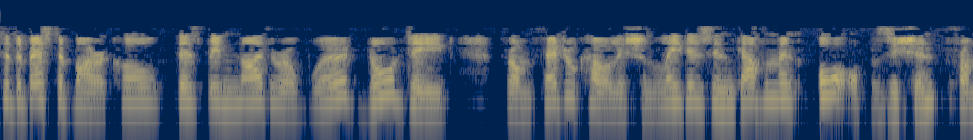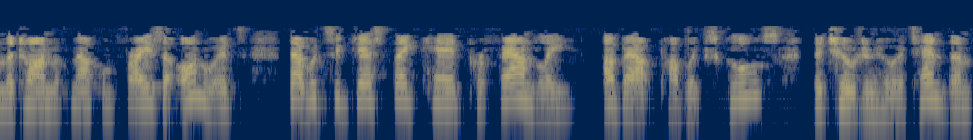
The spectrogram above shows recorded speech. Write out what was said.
To the best of my recall, there's been neither a word nor deed from federal coalition leaders in government or opposition from the time of Malcolm Fraser onwards that would suggest they cared profoundly about public schools, the children who attend them,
